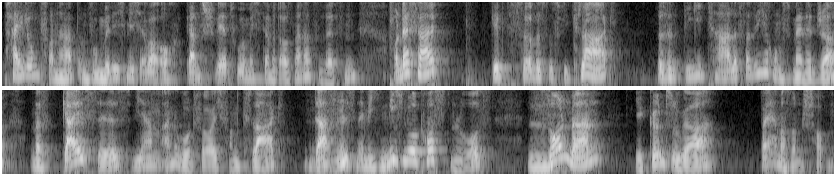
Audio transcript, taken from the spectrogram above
Peilung von habe und womit ich mich aber auch ganz schwer tue, mich damit auseinanderzusetzen. Und deshalb gibt es Services wie Clark. Das sind digitale Versicherungsmanager. Und das Geilste ist, wir haben ein Angebot für euch von Clark. Das mhm. ist nämlich nicht nur kostenlos, sondern ihr könnt sogar bei Amazon shoppen.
